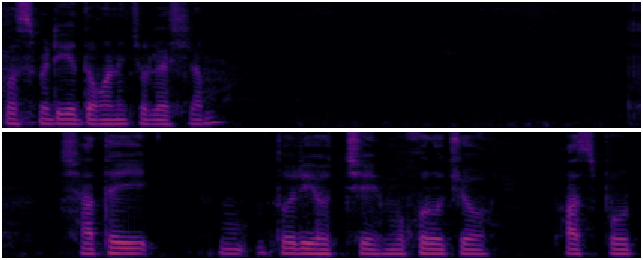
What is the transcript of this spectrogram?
কসমেটিকের দোকানে চলে আসলাম। সাথেই তৈরি হচ্ছে মুখরোচ ফাস্টফুড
